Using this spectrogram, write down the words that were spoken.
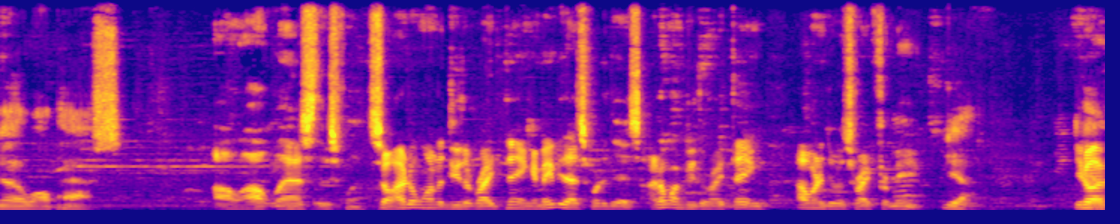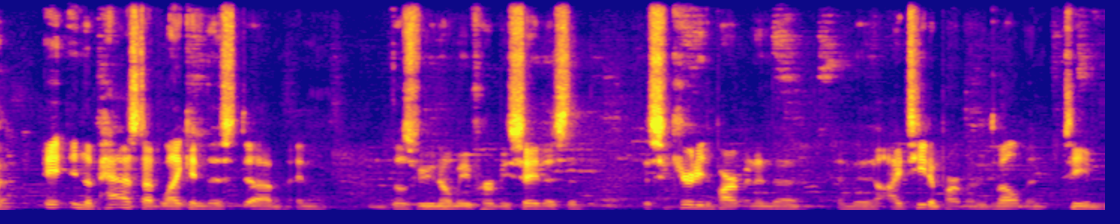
No, I'll pass." I'll outlast this one. So I don't want to do the right thing, and maybe that's what it is. I don't want to do the right thing. I want to do what's right for me. Yeah, You know, Yeah. In the past, I've likened this, um, and those of you who know me have heard me say this: that the security department and the and the IT department, the development team,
